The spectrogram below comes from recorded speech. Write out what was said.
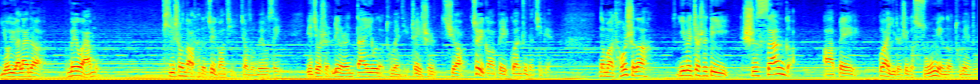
由原来的 VOM 提升到它的最高级，叫做 VOC，也就是令人担忧的突变体。这也是需要最高被关注的级别。那么同时呢，因为这是第十三个啊被冠以的这个俗名的突变株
